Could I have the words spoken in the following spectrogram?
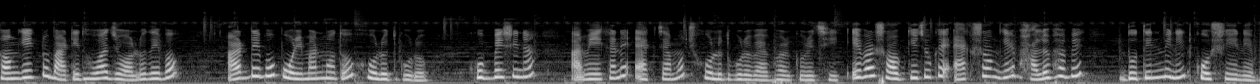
সঙ্গে একটু বাটি ধোয়া জলও দেব আর দেব পরিমাণ মতো হলুদ গুঁড়ো। খুব বেশি না, আমি এখানে এক চামচ হলুদ গুঁড়ো ব্যবহার করেছি। এবার সব কিছুকে একসঙ্গে ভালোভাবে দু তিন মিনিট কষিয়ে নেব।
